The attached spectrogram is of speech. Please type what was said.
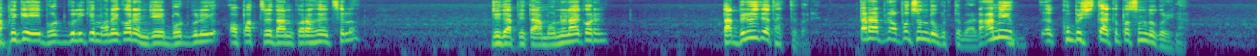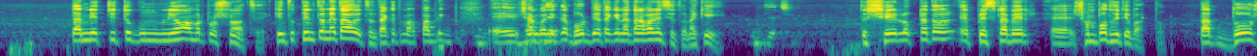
আপনি কি এই ভোটগুলিকে মনে করেন যে ভোটগুলি অপাত্রে দান করা হয়েছিল? যদি আপনি তা মনে না করেন। তার বিরোধিতা থাকতে পারে। তারা আপনি অপছন্দ করতে পারেন। আমি খুব বেশি তাকে পছন্দ করি না। তার নেতৃত্ব গুণ নিয়েও আমার প্রশ্ন আছে। কিন্তু তিনি তো নেতা হয়েছেন। তাকে তো পাবলিক সাংবাদিকরা ভোট দিয়ে তাকে নেতা না বানিয়েছে তো নাকি? তো সে লোকটা তো প্রেস ক্লাবের সম্পদ হইতে পারতো। তার দোষ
